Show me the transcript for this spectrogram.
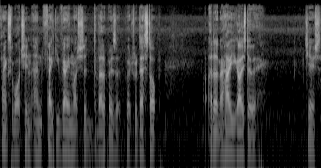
thanks for watching, and thank you very much to the developers at Virtual Desktop. I don't know how you guys do it. Cheers.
